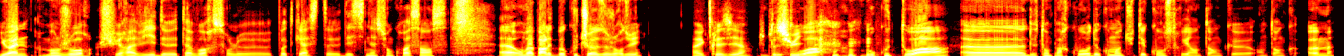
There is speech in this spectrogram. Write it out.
Johan, bonjour, je suis ravi de t'avoir sur le podcast Destination Croissance. Euh, on va parler de beaucoup de choses aujourd'hui. Avec plaisir, je te suis. beaucoup de toi, euh, de ton parcours, de comment tu t'es construit en tant que en tant qu'homme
